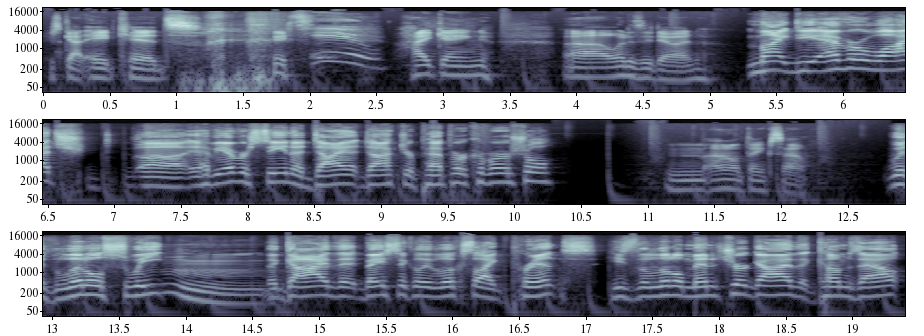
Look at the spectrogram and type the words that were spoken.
He's got eight kids. He's Ew. hiking. Uh, what is he doing? Mike, do you ever watch uh have you ever seen a Diet Dr. Pepper commercial? Mm, I don't think so. With Little Sweet, hmm. the guy that basically looks like Prince. He's the little miniature guy that comes out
